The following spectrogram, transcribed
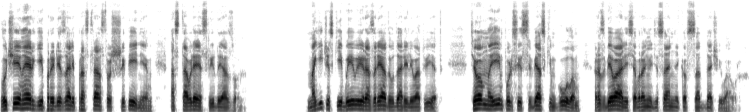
Лучи энергии прорезали пространство с шипением, оставляя следы озона. Магические боевые разряды ударили в ответ. Темные импульсы с вязким гулом разбивались о броню десантников с отдачей в аурах.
